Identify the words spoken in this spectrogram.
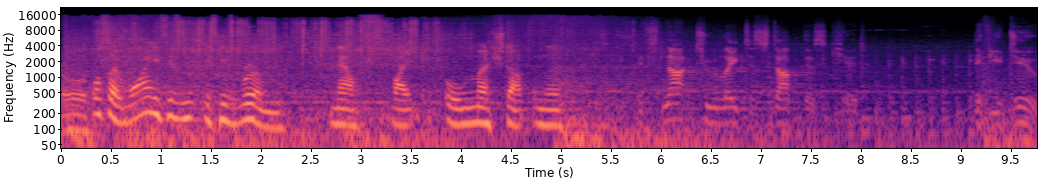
Cool. Also, why is his is his room now like all mushed up in the? It's not too late to stop this, kid. If you do,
